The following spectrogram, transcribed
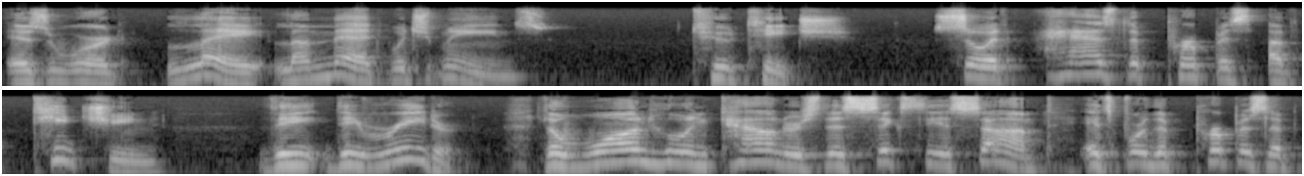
is the word le, lamed, which means to teach. So it has the purpose of teaching the, the reader, the one who encounters this 60th Psalm. It's for the purpose of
